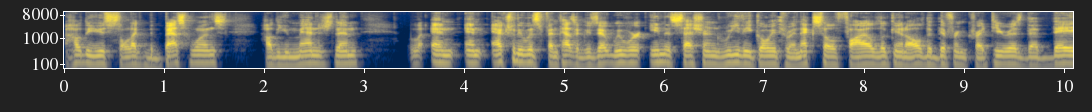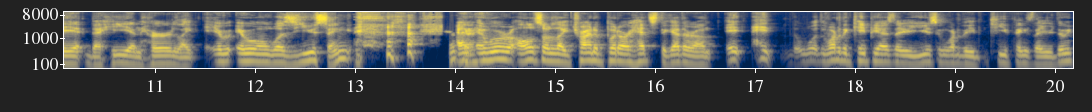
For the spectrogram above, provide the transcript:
how do you select the best ones? How do you manage them? and and actually it was fantastic because that we were in a session really going through an excel file looking at all the different criteria that they that he and her like everyone was using okay. and, and, we were also like trying to put our heads together on it hey what, what are the kpis that you're using what are the key things that you're doing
